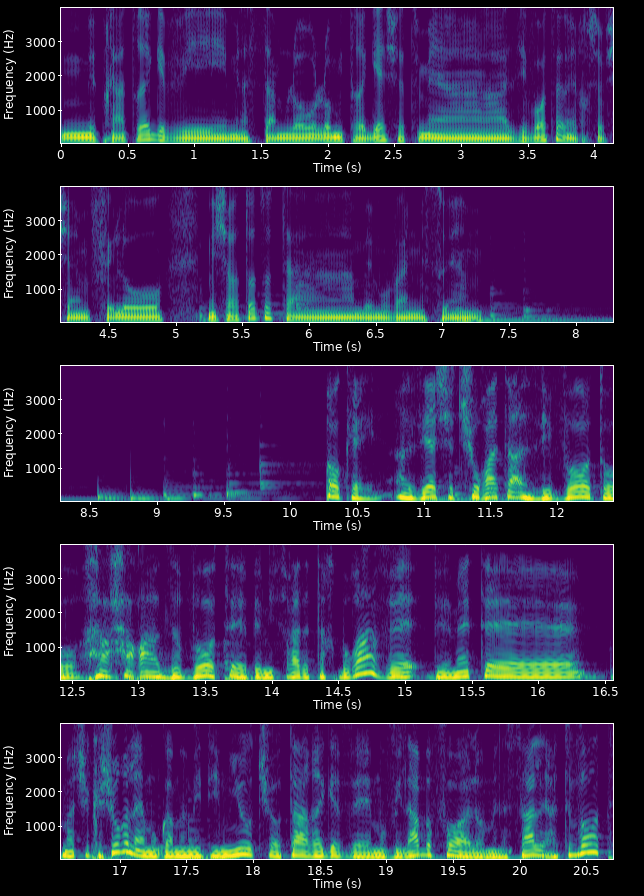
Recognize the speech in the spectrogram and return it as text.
מבחינת רגב היא מן הסתם לא, לא מתרגשת. מהעזיבות האלה, אני חושב שהן אפילו משרתות אותה במובן מסוים. אוקיי, okay, אז יש את שורת העזיבות או העזבות אה, במשרד התחבורה, ובאמת אה, מה שקשור אליהם הוא גם המדיניות שאותה רגב אה, מובילה בפועל או מנסה להתוות.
